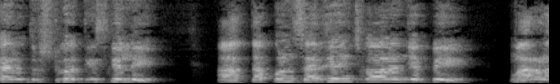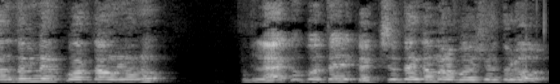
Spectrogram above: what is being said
గారి దృష్టికో తీసుకెళ్ళి ఆ తప్పులను సరి చేయించుకోవాలని చెప్పి మారలందరూ నేను కోరుతా ఉన్నాను. లేకపోతే ఖచ్చితంగా మన భవిష్యత్తులో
